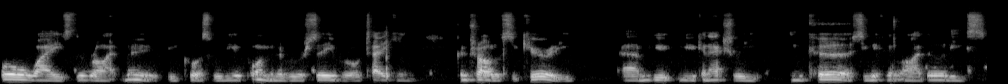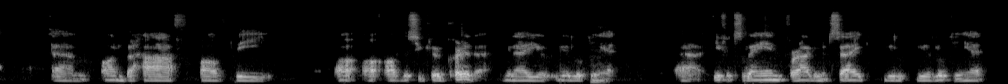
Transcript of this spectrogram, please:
always the right move because with the appointment of a receiver or taking control of security, um, you, you can actually incur significant liabilities um, on behalf of the uh, of the secured creditor. You know, you're, you're looking at uh, if it's land, for argument's sake, you, you're looking at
